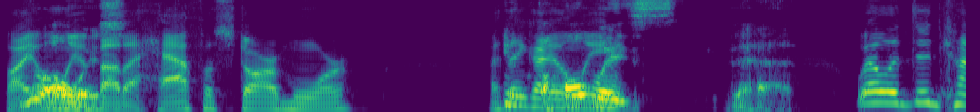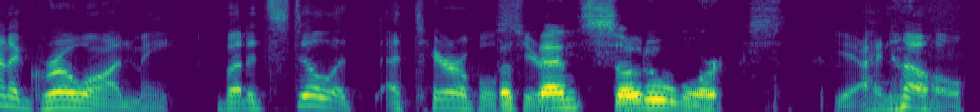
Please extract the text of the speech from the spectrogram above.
by You only always- about a half a star more. I think I only always see that. well, it did kind of grow on me, but it's still a, a terrible But series. then so do warts. Yeah, I know,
